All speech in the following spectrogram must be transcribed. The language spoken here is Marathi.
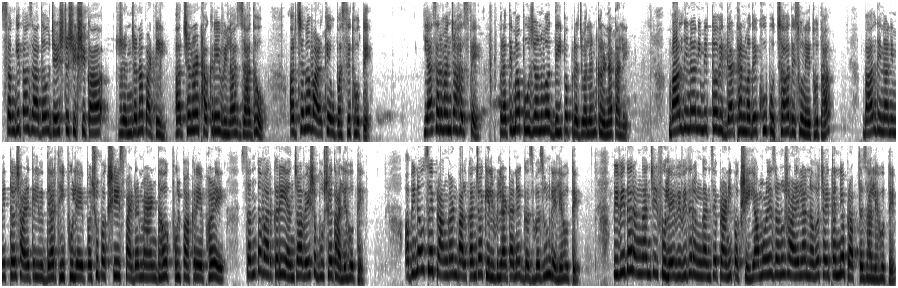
संगीता जाधव ज्येष्ठ शिक्षिका रंजना पाटील अर्चना ठाकरे विलास जाधव अर्चना वाळके उपस्थित होते. या सर्वांच्या हस्ते प्रतिमा पूजन व दीप प्रज्वलन करण्यात आले. बालदिनानिमित्त विद्यार्थ्यांमध्ये खूप उत्साह दिसून येत होता. बालदिनानिमित्त शाळेतील विद्यार्थी फुले पशुपक्षी स्पायडरमॅन ढग फुलपाखरे फळे संत वारकरी यांच्या वेशभूषेत आले होते. अभिनवचे प्रांगण बालकांच्या किलबिलाटाने गजबजून गेले होते. विविध रंगांची फुले विविध रंगांचे प्राणी पक्षी यामुळे जणू शाळेला नवचैतन्य प्राप्त झाले होते.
